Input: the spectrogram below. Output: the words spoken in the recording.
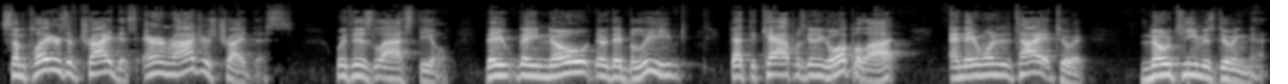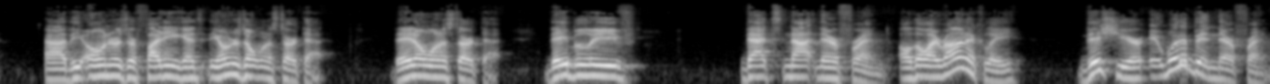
some players have tried this. Aaron Rodgers tried this with his last deal. They they know they they believed that the cap was going to go up a lot, and they wanted to tie it to it. No team is doing that. Uh, the owners are fighting against. The owners don't want to start that. They don't want to start that. They believe that's not their friend. Although, ironically, this year, it would have been their friend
